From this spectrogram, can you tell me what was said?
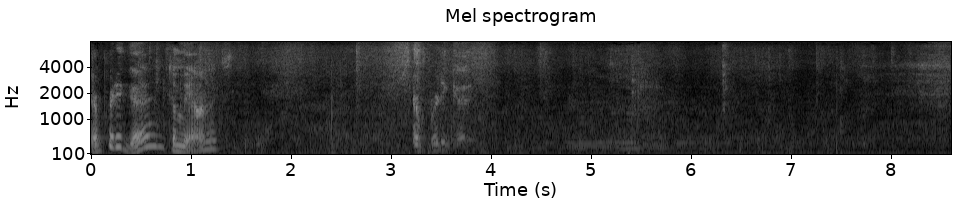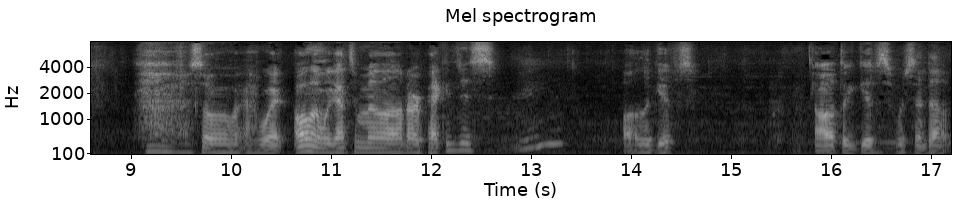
They're pretty good, to be honest. They're pretty good. So uh, what? Oh, and we got to mail out our packages. Mm, All the gifts. All three gifts were sent out.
